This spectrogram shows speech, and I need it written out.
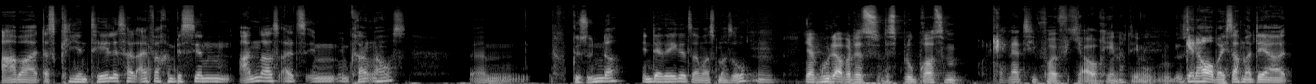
aber das Klientel ist halt einfach ein bisschen anders als im, im Krankenhaus. Ähm, gesünder in der Regel, sagen wir es mal so. Mhm. Ja, gut, aber das, das Blut brauchst du relativ häufig auch, je nachdem, wo du bist. Genau, aber ich sag mal, der,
